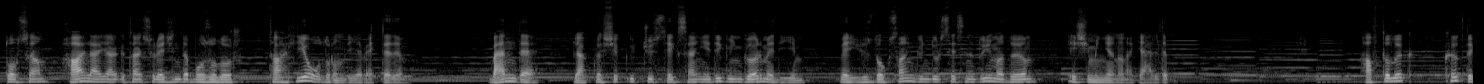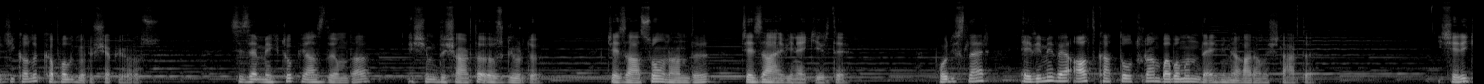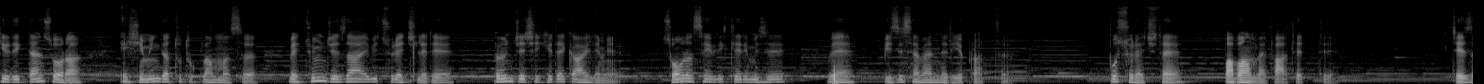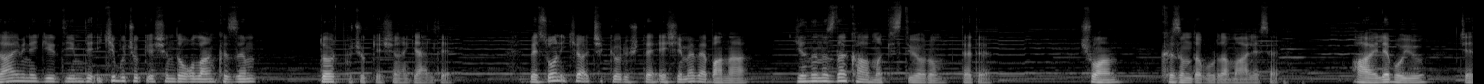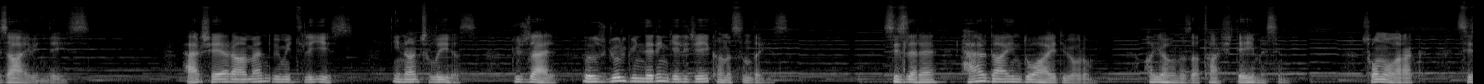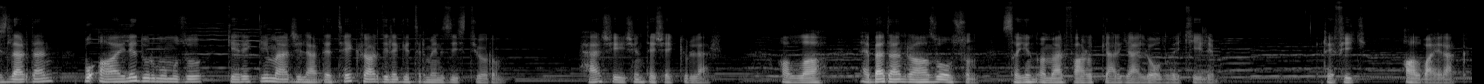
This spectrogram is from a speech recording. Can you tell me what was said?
Dosyam hala Yargıtay sürecinde bozulur, tahliye olurum diye bekledim. Ben de yaklaşık 387 gün görmediğim ve 190 gündür sesini duymadığım eşimin yanına geldim. Haftalık 40 dakikalık kapalı görüş yapıyoruz. Size mektup yazdığımda eşim dışarıda özgürdü. Cezası onandı, cezaevine girdi. Polisler evimi ve alt katta oturan babamın da evimi aramışlardı. İçeri girdikten sonra eşimin de tutuklanması ve tüm cezaevi süreçleri, önce çekirdek ailemi, sonra sevdiklerimizi ve bizi sevenleri yıprattı. Bu süreçte babam vefat etti. Cezaevine girdiğimde iki buçuk yaşında olan kızım dört buçuk yaşına geldi. Ve son iki açık görüşte eşime ve bana yanınızda kalmak istiyorum dedi. Şu an kızım da burada maalesef. Aile boyu cezaevindeyiz. Her şeye rağmen ümitliyiz, inançlıyız, güzel, özgür günlerin geleceği kanısındayız. Sizlere her daim dua ediyorum. Ayağınıza taş değmesin. Son olarak sizlerden bu aile durumumuzu gerekli mercilerde tekrar dile getirmenizi istiyorum. Her şey için teşekkürler. Allah ebeden razı olsun Sayın Ömer Faruk Gergerlioğlu vekilim. Refik Albayrak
